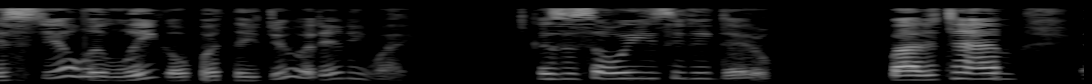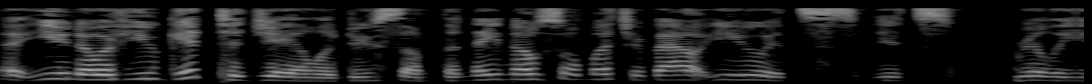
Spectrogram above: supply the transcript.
It's still illegal, but they do it anyway. Cause it's so easy to do by the time uh, you know if you get to jail or do something they know so much about you it's it's really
